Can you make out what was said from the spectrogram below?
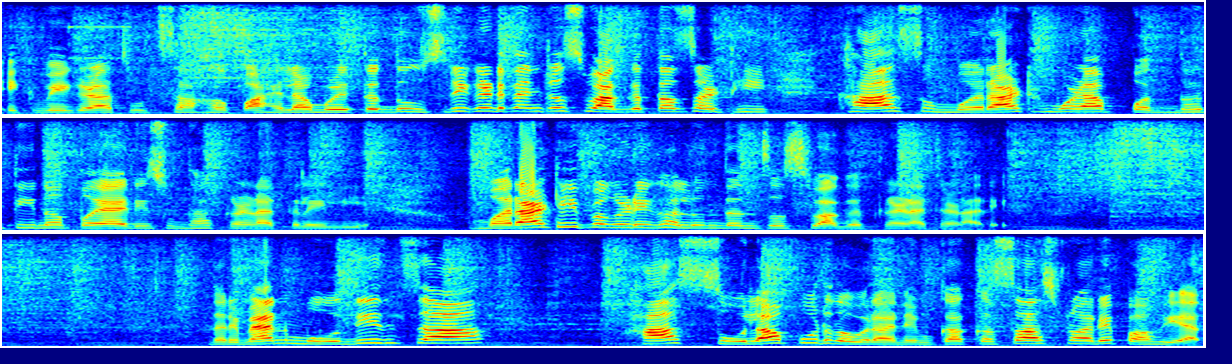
एक वेगळाच उत्साह पाहायला मिळतो दुसरीकडे त्यांच्या स्वागतासाठी खास मराठमोळ्या पद्धतीनं तयारी सुद्धा करण्यात आलेली आहे. मराठी पगडी घालून त्यांचं स्वागत करण्यात येणार आहे. दरम्यान मोदींचा हा सोलापूर दौरा नेमका कसा असणार आहे पाहूयात.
